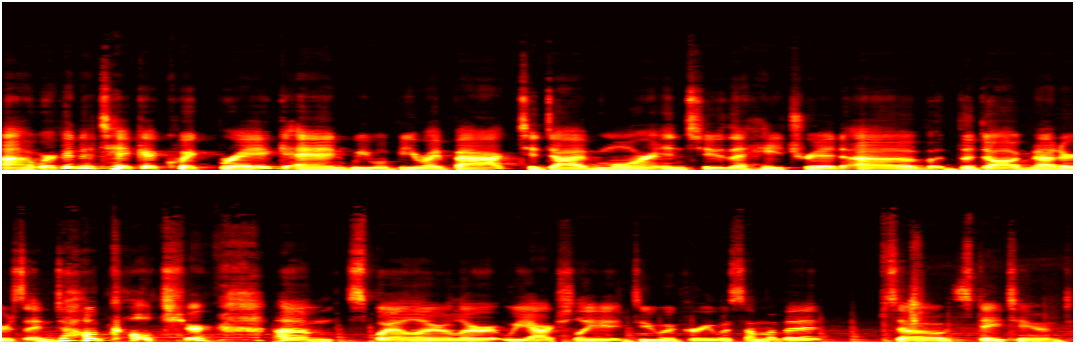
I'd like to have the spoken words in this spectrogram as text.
Uh, we're going to take a quick break and we will be right back to dive more into the hatred of the dog nutters and dog culture. Um, spoiler alert, we actually do agree with some of it, so stay tuned.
